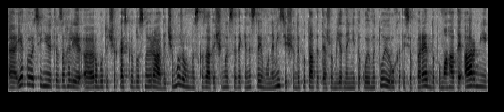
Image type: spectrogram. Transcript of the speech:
Е, Як ви оцінюєте взагалі роботу Черкаської обласної ради? Чи можемо ми сказати, що ми все-таки не стоїмо на місці, що депутати теж об'єднані такою метою рухатися вперед, допомагати армії,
